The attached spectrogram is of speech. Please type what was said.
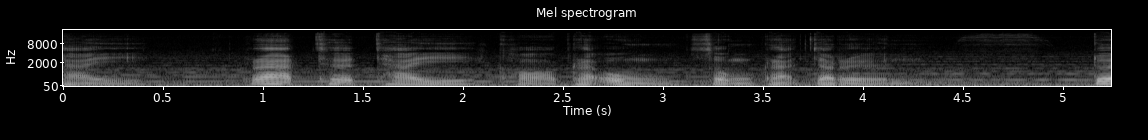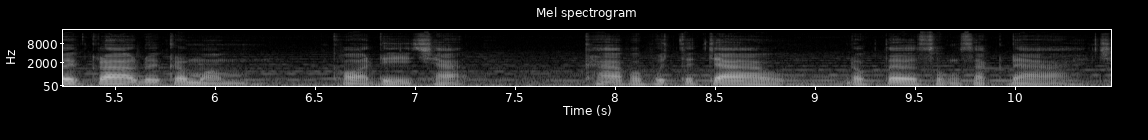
ชัย ราชเทิดไทยขอพระองค์ทรงพระเจริญ ด้วยกล้าวด้วยกระหม่อม ขอเดชะ ข้าพระพุทธเจ้า ดรทรงศักดาช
